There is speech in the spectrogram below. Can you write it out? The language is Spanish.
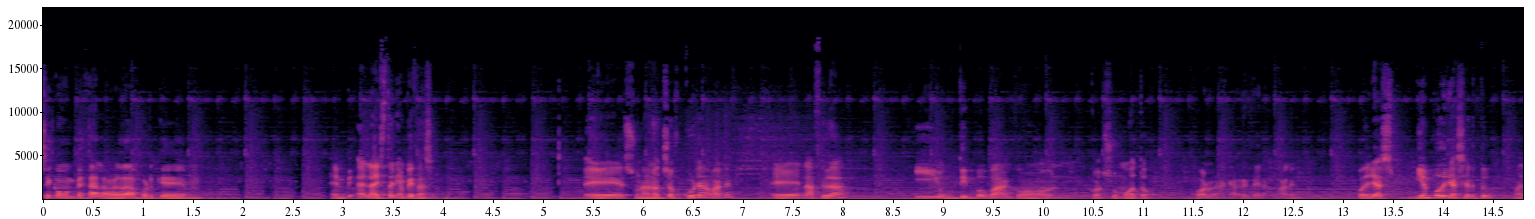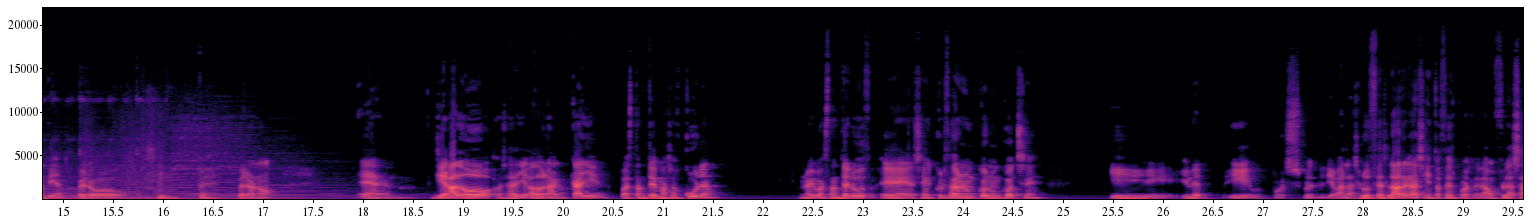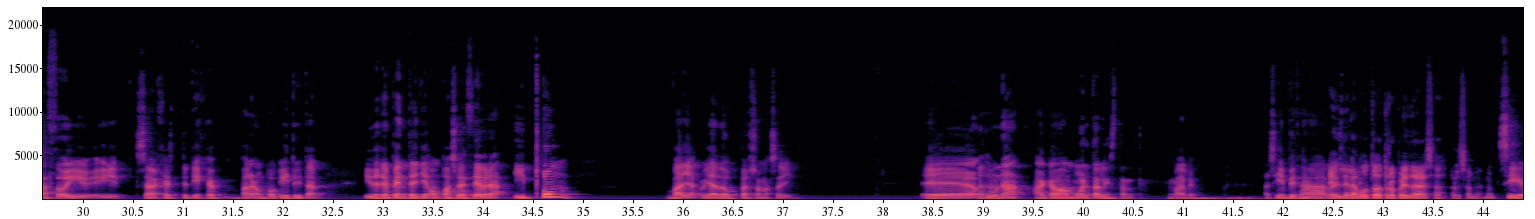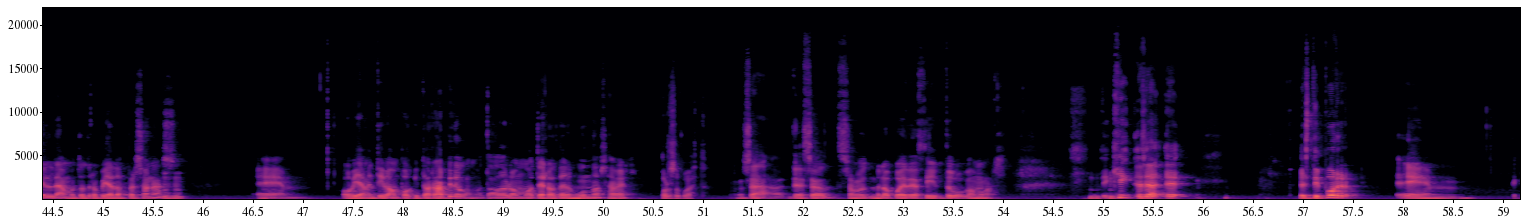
sé cómo empezar, la verdad, porque la historia empieza así. es una noche oscura, ¿vale? en la ciudad y un tipo va con, con su moto por la carretera, ¿vale? Podrías, bien podría ser tú, Matías, pero, pero no. llegado, o sea, llegado a una calle bastante más oscura, no hay bastante luz, eh, se cruzan con un coche y, le, pues lleva las luces largas y entonces pues le da un flasazo y, y, sabes que te tienes que parar un poquito y tal. Y de repente llega un paso de cebra y ¡pum! Vaya, había dos personas allí. Eh, una acaba muerta al instante, ¿vale? Así empieza El de la moto atropella a esas personas, ¿no? Sí, el de la moto atropella a dos personas. Eh, obviamente iba un poquito rápido, como todos los moteros del mundo, ¿sabes? Por supuesto. O sea, de eso, me lo puedes decir tú, vamos. O sea, eh, estoy por. Em,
